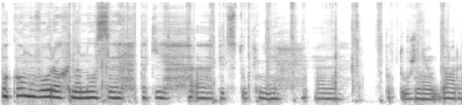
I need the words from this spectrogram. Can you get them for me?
по кому ворог наносить такі е, підступні, е, потужні удари.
